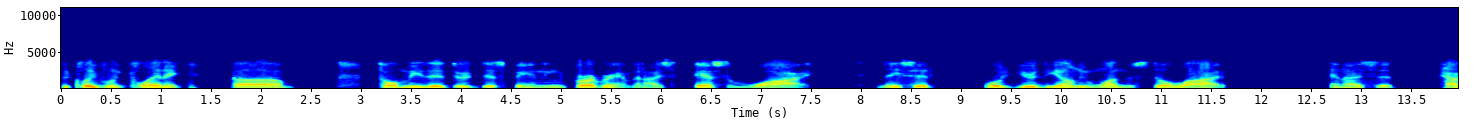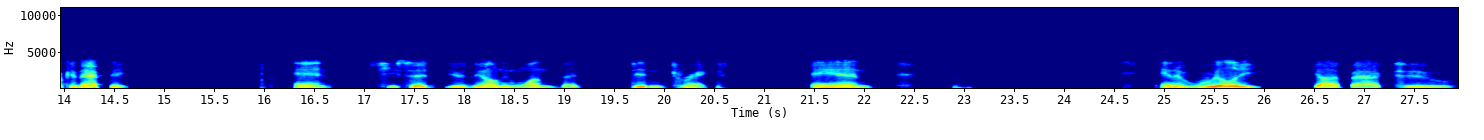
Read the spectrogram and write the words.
the Cleveland Clinic um, told me that they're disbanding the program, and I asked them why. And they said, Well, you're the only one that's still alive. And I said, How can that be? And she said, You're the only one that didn't drink. And and it really got back to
